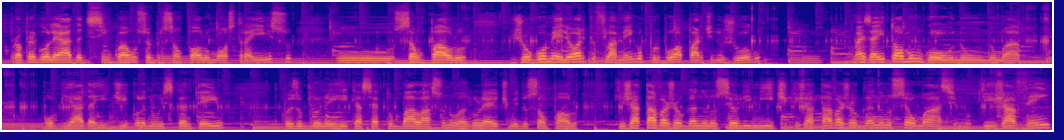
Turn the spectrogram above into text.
A própria goleada de 5 a 1 sobre o São Paulo mostra isso. O São Paulo jogou melhor que o Flamengo por boa parte do jogo, mas aí toma um gol num, numa bobeada ridícula, num escanteio. Depois o Bruno Henrique acerta um balaço no ângulo e aí o time do São Paulo, que já estava jogando no seu limite, que já estava jogando no seu máximo, que já vem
